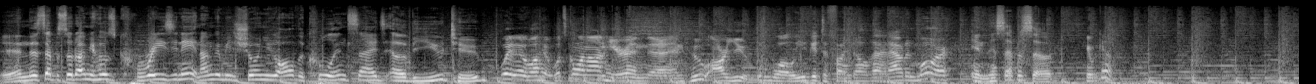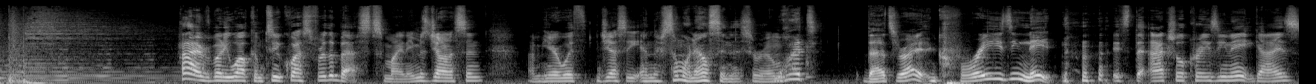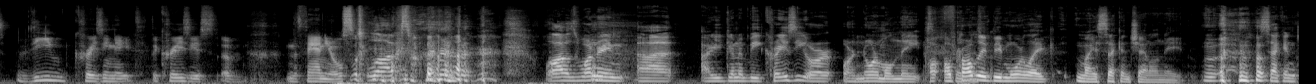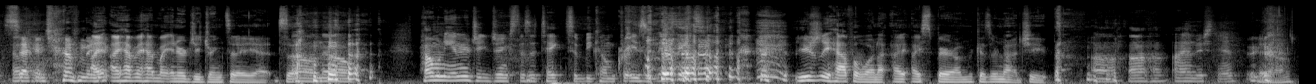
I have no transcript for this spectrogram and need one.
In this episode, I'm your host, Crazy Nate, and I'm going to be showing you all the cool insides of YouTube. Wait, wait, wait, what's going on here, and uh, and who are you? Well, you get to find all that out and more in this episode. Here we go. Hi, everybody. Welcome to Quest for the Best. My name is Jonathan. I'm here with Jesse, and there's someone else in this room. What? That's right, Crazy Nate. It's the actual Crazy Nate, guys. The crazy Nate, the craziest of Nathaniels. Well, I was, well, I was wondering, uh, are you gonna be crazy or or normal Nate? I'll, I'll probably be more like my second channel Nate. second. Second okay. channel Nate. I, I haven't had my energy drink today yet, so Oh no. How many energy drinks does it take to become Crazy Nate? usually half of one I, I spare them because they're not cheap. uh, uh-huh, I understand. yeah.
